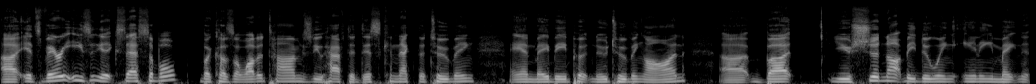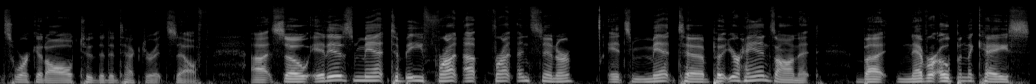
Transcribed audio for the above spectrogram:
Uh, it's very easily accessible because a lot of times you have to disconnect the tubing and maybe put new tubing on, uh, but you should not be doing any maintenance work at all to the detector itself. Uh, so it is meant to be front up, front and center. It's meant to put your hands on it but never open the case,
